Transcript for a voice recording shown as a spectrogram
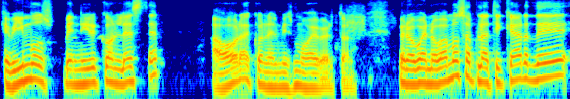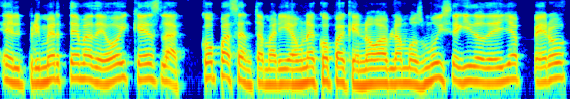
que vimos venir con Leicester ahora con el mismo Everton. Pero bueno, vamos a platicar de el primer tema de hoy, que es la Copa Santa María, una copa que no hablamos muy seguido de ella, pero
